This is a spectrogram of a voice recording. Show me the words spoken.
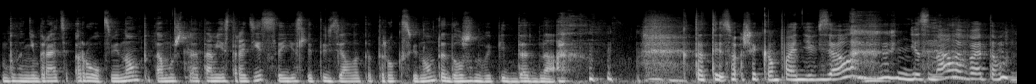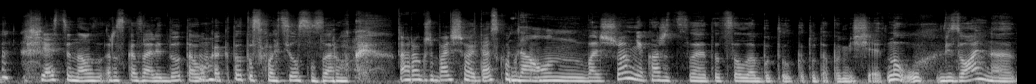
было не брать рог с вином, потому что там есть традиция, если ты взял этот рог с вином, ты должен выпить до дна. Кто-то из вашей компании взял, не знал об этом. К счастью, нам рассказали до того, а. как кто-то схватился за рог. А рог же большой, да? Сколько Да, там? он большой. Мне кажется, это целая бутылка туда помещает. Ну, ух, визуально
